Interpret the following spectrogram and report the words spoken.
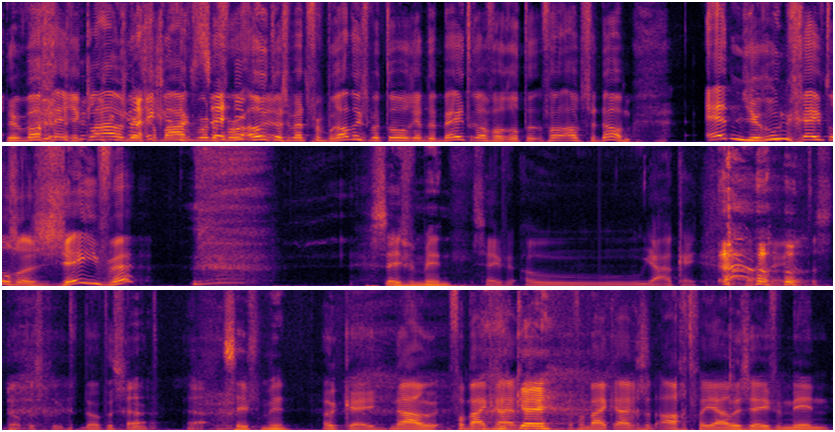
er mag geen reclame meer gemaakt worden voor auto's met verbrandingsmotoren in de metro van, Rotter- van Amsterdam. En Jeroen geeft ons een 7. 7 min. 7. Oh, ja, oké. Oké, dat, is, dat is goed. Dat is goed. Ja, 7 min. Oké, nou, van mij, krijgen ze, van mij krijgen ze een 8, van jou een 7 min.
